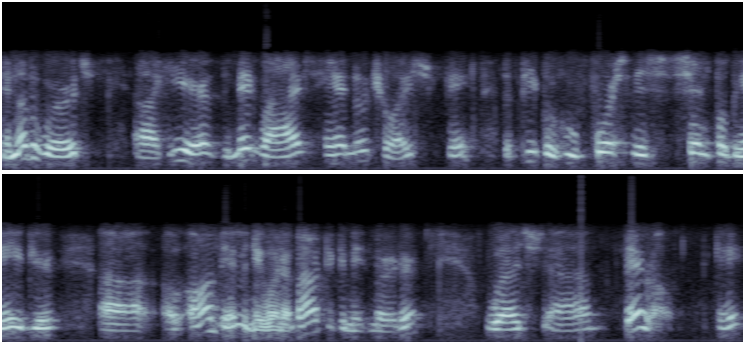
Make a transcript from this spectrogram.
In other words, uh, here the midwives had no choice. Okay, the people who forced this sinful behavior uh, on them, and they weren't about to commit murder, was uh, Pharaoh. Okay,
